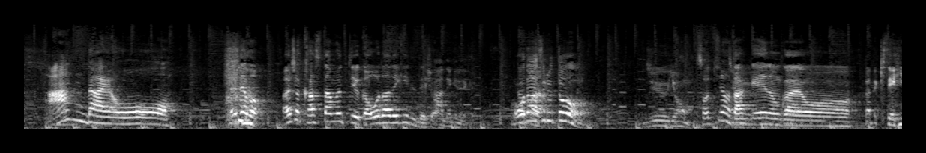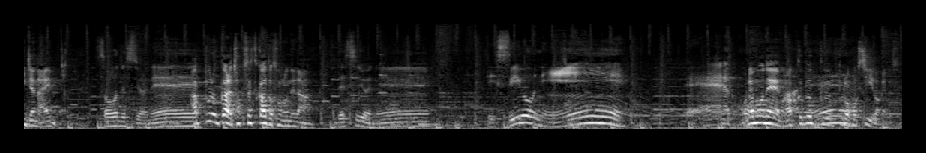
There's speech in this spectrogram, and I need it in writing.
すなんだよ。えでも あれでしょカスタムっていうかオーダーできるでしょ？あできるできる。オーダーすると14そっちの方高えのかよ。だって既製品じゃないもん。そうですよね。アップルから直接買うとその値段。ですよね。ですよねえー、俺もねこれ MacBook はね Pro 欲しいわけですよ。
